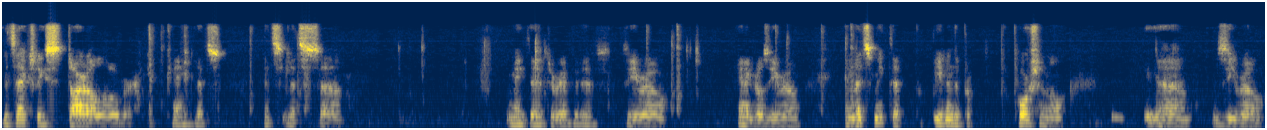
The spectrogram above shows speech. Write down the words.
let's actually start all over, okay? Let's, let's, let's uh, make the derivative zero, integral zero, and let's make the even the proportional uh, zero.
